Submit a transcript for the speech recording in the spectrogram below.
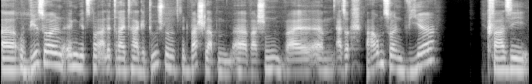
äh, und wir sollen irgendwie jetzt noch alle drei Tage duschen und uns mit Waschlappen äh, waschen, weil, ähm, also warum sollen wir quasi,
